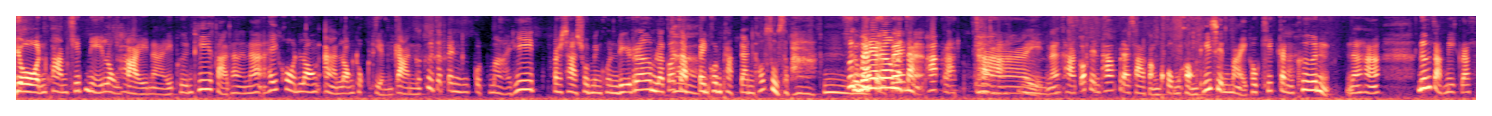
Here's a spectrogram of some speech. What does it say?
โยนความคิดนี้ลงค่ะไปในพื้นที่สาธารณะ ให้คนลองอ่านลองถกเถียงกัน ก็คือจะเป็นกฎหมายที่ประชาชนเป็นคนริเริ่ม แล้วก็จะค่ะเป็นคนผลักดันเข้าสู่สภา ซึ่งคือไม่ได้เริ่มน่าตื่มานเต้นจากน่ะภาครัฐใช่อืมนะคะ ก็เป็นภาคประชาสังคมของที่เชียงใหม่เขาคิดกันขึ้นนะคะ เนื่องจากมีกระแส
